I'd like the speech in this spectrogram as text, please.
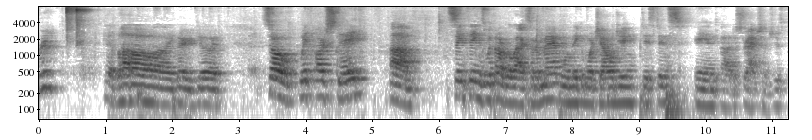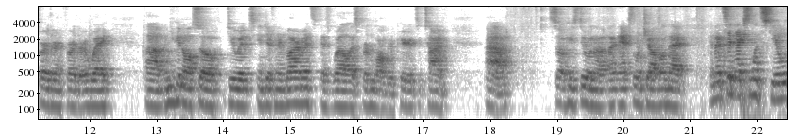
Free. Good boy. Very good. So with our stay, um, same thing as with our relax on a mat. We'll make it more challenging, distance and uh, distractions, just further and further away. Um, and you can also do it in different environments as well as for longer periods of time. Uh, so he's doing a, an excellent job on that. And that's an excellent skill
